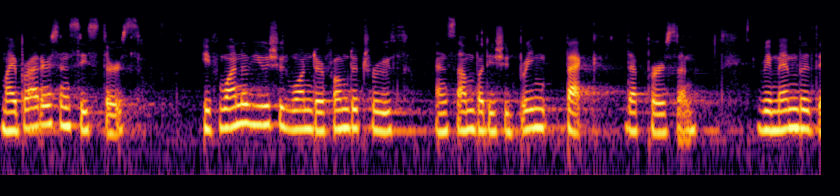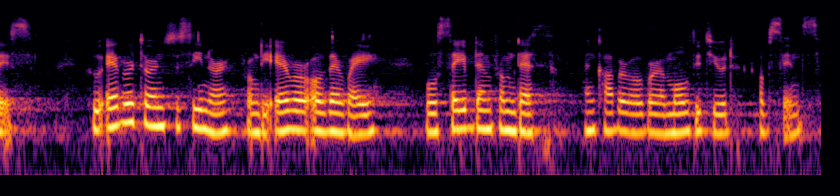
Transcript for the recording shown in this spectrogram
My brothers and sisters, if one of you should wander from the truth and somebody should bring back that person, remember this whoever turns the sinner from the error of their way will save them from death and cover over a multitude of sins.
